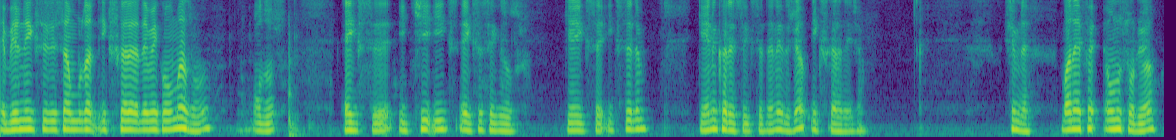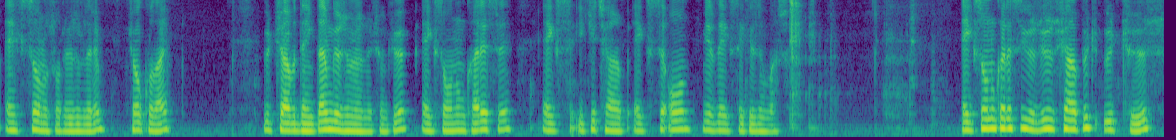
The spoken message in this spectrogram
E birine x dediysen buradan x kare demek olmaz mı? Olur. Eksi 2x eksi 8 olur. gx'e x dedim. G'nin karesi x'e de ne diyeceğim? x kare diyeceğim. Şimdi bana f onu soruyor. Eksi onu soruyor özür dilerim. Çok kolay. 3 çarpı denklem gözümün önünde çünkü. Eksi 10'un karesi. Eksi 2 çarpı eksi 10. Bir de eksi 8'im var. Eksi 10'un karesi 100. 100 çarpı 3 300.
